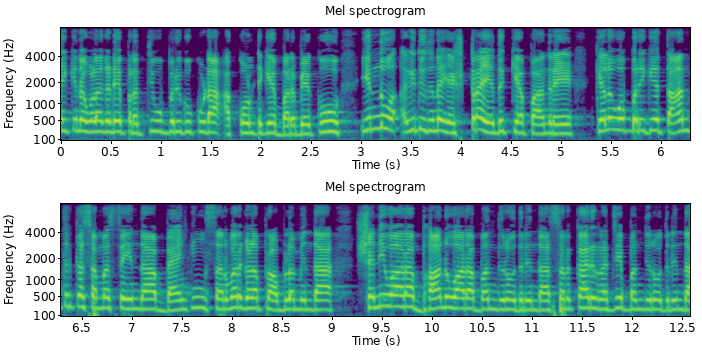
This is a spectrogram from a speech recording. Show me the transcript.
ತಾರೀಕಿನ ಒಳಗಡೆ ಪ್ರತಿಯೊಬ್ಬರಿಗೂ ಕೂಡ ಅಕೌಂಟ್ಗೆ ಬರಬೇಕು. ಇನ್ನು ಐದು ದಿನ ಎಕ್ಸ್ಟ್ರಾ ಎದಕ್ಕೆಪ್ಪ ಅಂದ್ರೆ ಕೆಲವೊಬ್ಬರಿಗೆ ತಾಂತ್ರಿಕ ಸಮಸ್ಯೆಯಿಂದ ಬ್ಯಾಂಕಿಂಗ್ ಸರ್ವರ್ಗಳ ಪ್ರಾಬ್ಲಮ್ ಇಂದ ಶನಿವಾರ, ಭಾನುವಾರ ಬಂದಿರೋದ್ರಿಂದ, ಸರ್ಕಾರಿ ರಜೆ ಬಂದಿರೋದ್ರಿಂದ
